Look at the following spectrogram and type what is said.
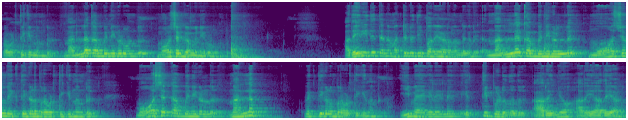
പ്രവർത്തിക്കുന്നുണ്ട്. നല്ല കമ്പനികളുണ്ട് മോശം കമ്പനികളുമുണ്ട് അതേ രീതിയിൽ തന്നെ മറ്റൊരു രീതിയിൽ പറയുകയാണെന്നുണ്ടെങ്കിൽ നല്ല കമ്പനികളിൽ മോശം വ്യക്തികൾ പ്രവർത്തിക്കുന്നുണ്ട്. മോശം കമ്പനികളിൽ നല്ല വ്യക്തികളും പ്രവർത്തിക്കുന്നുണ്ട്. ഈ മേഖലയിൽ എത്തിപ്പെടുന്നത് അറിഞ്ഞോ അറിയാതെയാണ്.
